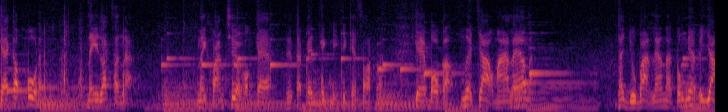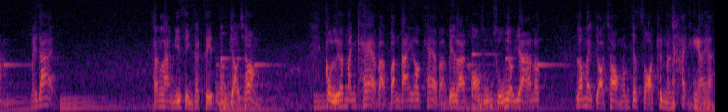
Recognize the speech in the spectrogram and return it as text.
แกก็พูดในลักษณะในความเชื่อของแก แต่เป็นเทคนิคที่แกซ่อนไว้แกบอกว่าเมื่อเจ้ามาแล้วนะท่านอยู่บ้านแล้วนะตรงเนี้ยไปย่ำไม่ได้ ข้างล่างมีสิ่งศักดิ์สิทธิ์ต้องเจาะช่อง ก็เรือนมันแคบแบบบันไดก็แคบแบบเวลาของสูงสูงๆยาวๆแล้ว แล้วไม่เจาะช่องมันจะสอดขึ้นมาได้ยังไงอะ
